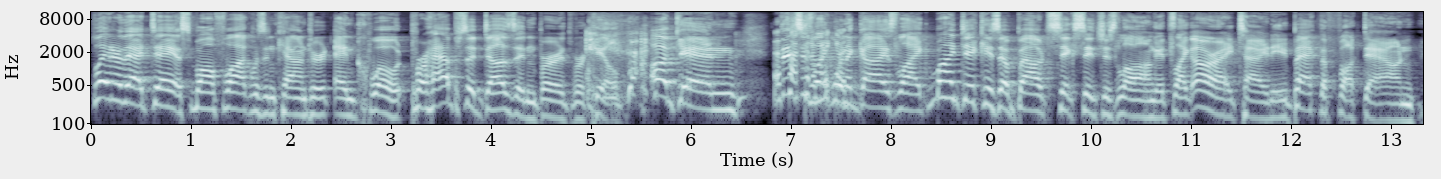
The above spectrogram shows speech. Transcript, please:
Later that day, a small flock was encountered, and quote, perhaps a dozen birds were killed. Again, this is like when a- a guy's like, my dick is about six inches long. It's like, all right, Tiny, back the fuck down.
